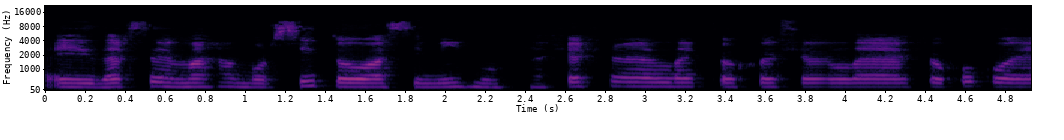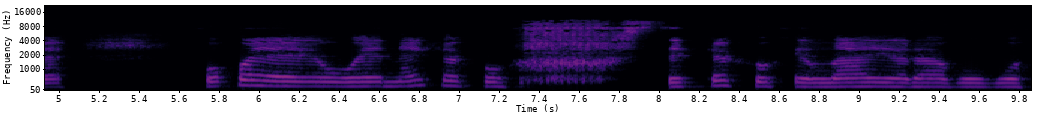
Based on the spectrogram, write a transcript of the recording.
Y darse más amorcito a sí mismo seca, cogelaya, rabobo,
